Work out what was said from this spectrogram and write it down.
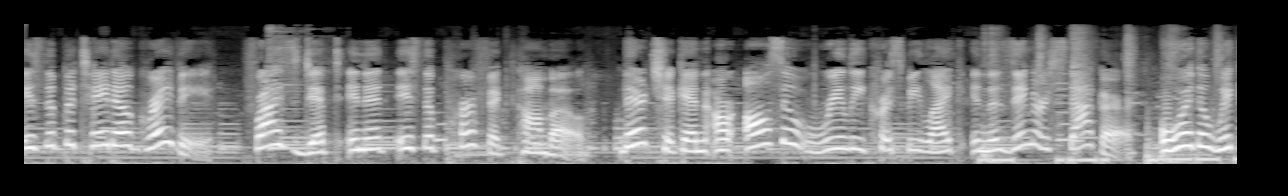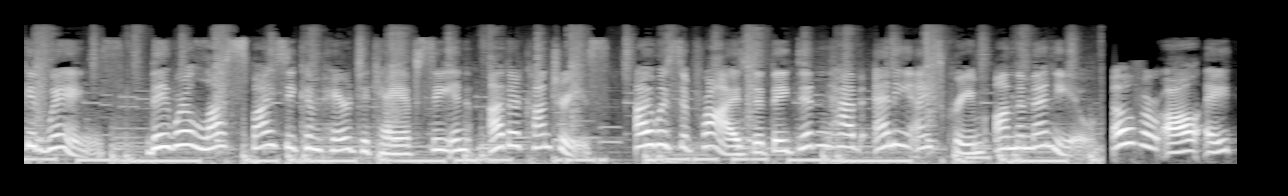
is the potato gravy. Fries dipped in it is the perfect combo. Their chicken are also really crispy like in the Zinger Stacker or the Wicked Wings. They were less spicy compared to KFC in other countries. I was surprised that they didn't have any ice cream on the menu. Overall, 8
